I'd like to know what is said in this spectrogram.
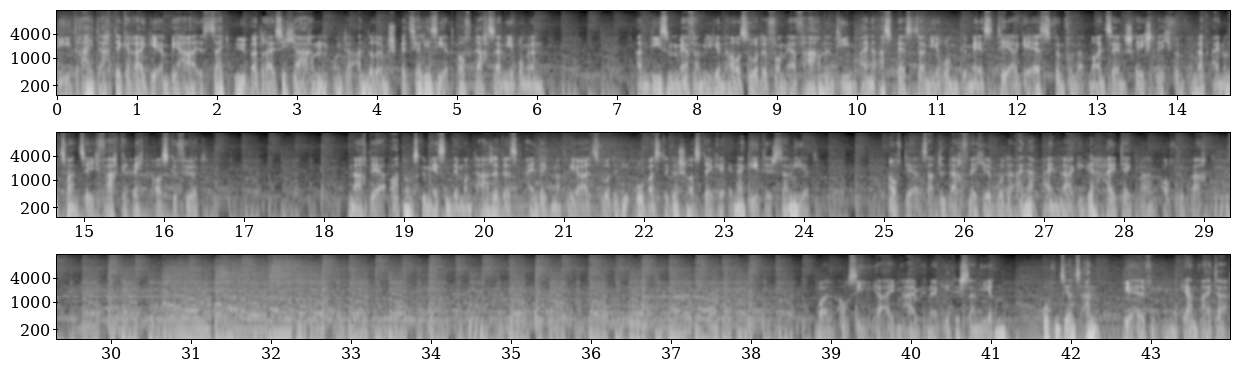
Die Dreidachdeckerei GmbH ist seit über 30 Jahren unter anderem spezialisiert auf Dachsanierungen. An diesem Mehrfamilienhaus wurde vom erfahrenen Team eine Asbestsanierung gemäß TRGS 519-521 fachgerecht ausgeführt. Nach der ordnungsgemäßen Demontage des Eindeckmaterials wurde die oberste Geschossdecke energetisch saniert. Auf der Satteldachfläche wurde eine einlagige Hightech-Bahn aufgebracht. Wollen auch Sie Ihr Eigenheim energetisch sanieren? Rufen Sie uns an, wir helfen Ihnen gern weiter.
